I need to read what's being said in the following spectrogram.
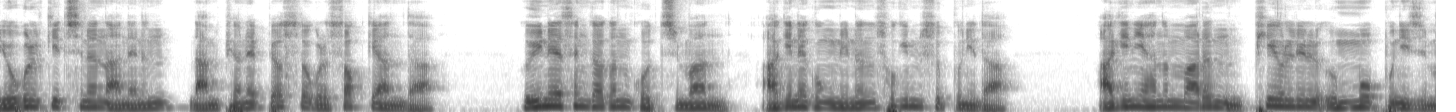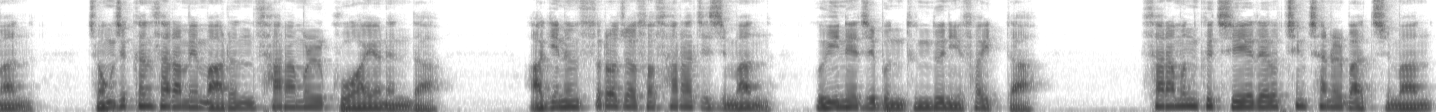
욕을 끼치는 아내는 남편의 뼛속을 썩게 한다. 의인의 생각은 곧지만 악인의 공리는 속임수뿐이다. 악인이 하는 말은 피 흘릴 음모뿐이지만 정직한 사람의 말은 사람을 구하여 낸다. 악인은 쓰러져서 사라지지만 의인의 집은 든든히 서 있다. 사람은 그 지혜대로 칭찬을 받지만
